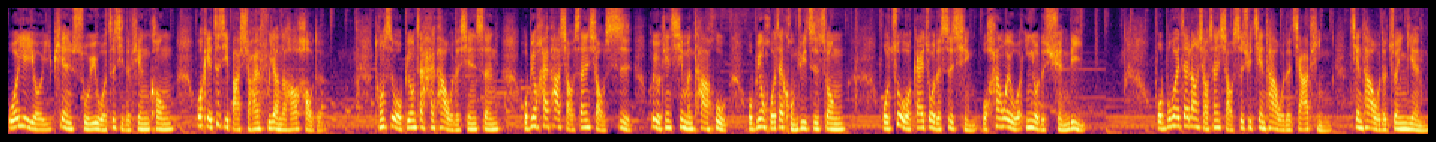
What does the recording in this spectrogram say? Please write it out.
我也有一片属于我自己的天空，我可以自己把小孩抚养的好好的。同时，我不用再害怕我的先生，我不用害怕小三小四会有天欺门踏户，我不用活在恐惧之中。我做我该做的事情，我捍卫我应有的权利。我不会再让小三小四去践踏我的家庭，践踏我的尊严，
